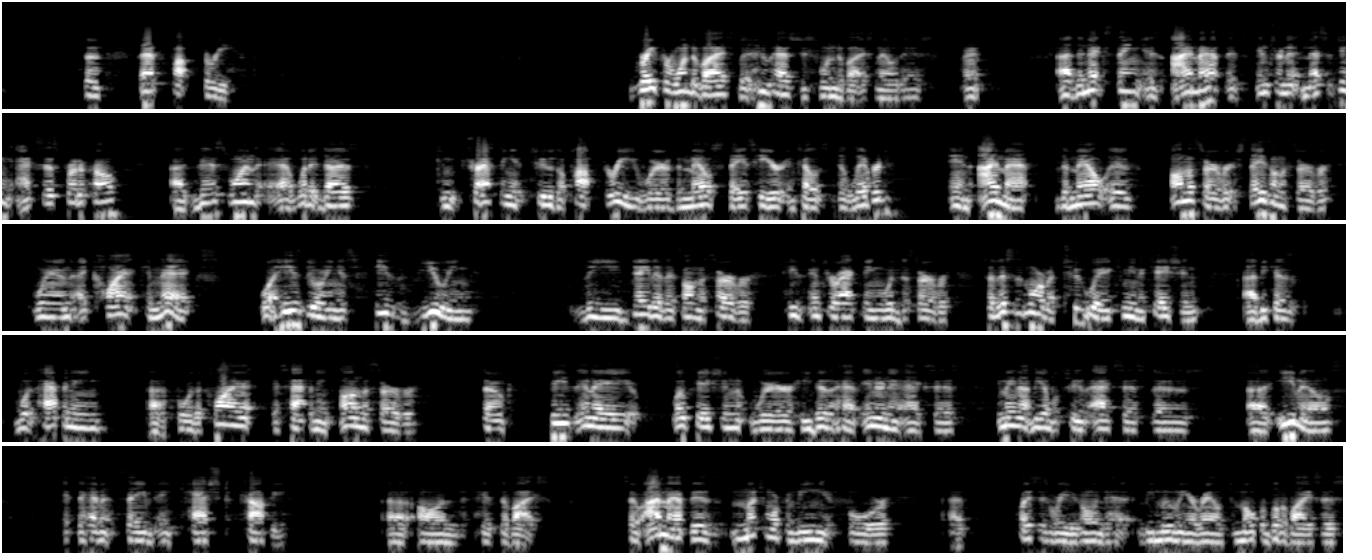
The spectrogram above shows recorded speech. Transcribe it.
So that's POP3. Great for one device, but who has just one device nowadays, right? Uh, the next thing is IMAP. It's Internet Messaging Access Protocol. Uh, this one, uh, what it does, contrasting it to the POP3 where the mail stays here until it's delivered. In IMAP, the mail is on the server, it stays on the server. When a client connects, what he's doing is he's viewing the data that's on the server. He's interacting with the server. So this is more of a two-way communication uh, because what's happening uh, for the client is happening on the server. So if he's in a location where he doesn't have internet access, he may not be able to access those uh, emails if they haven't saved a cached copy uh, on his device. So IMAP is much more convenient for uh, places where you're going to be moving around to multiple devices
